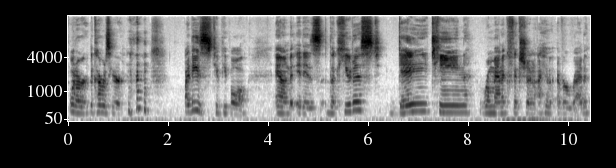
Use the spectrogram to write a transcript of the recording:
Whatever, the cover's here. by these two people. And it is the cutest gay teen romantic fiction I have ever read.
